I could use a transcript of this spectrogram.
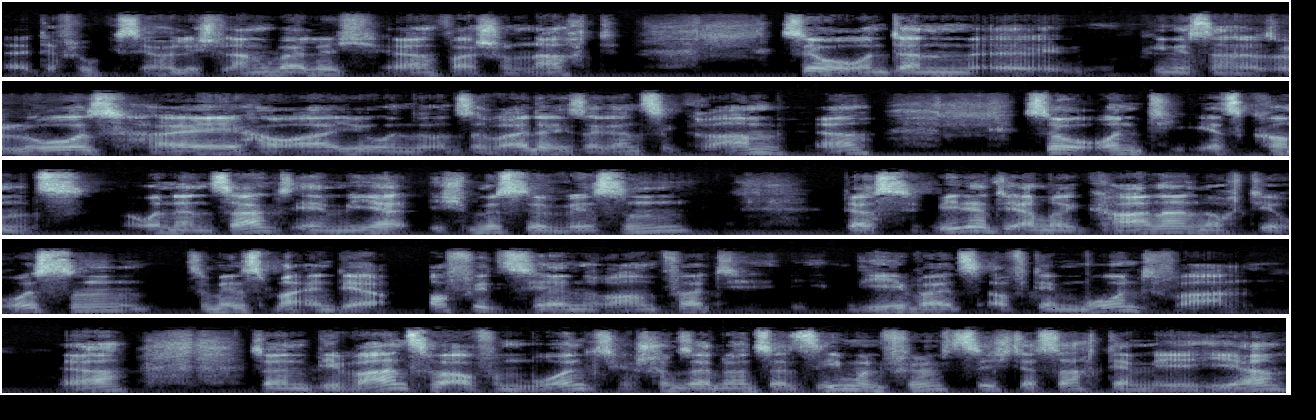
äh, der Flug ist ja höllisch langweilig, ja, war schon Nacht. So, und dann äh, ging es dann also los, hi, how are you und, und so weiter, dieser ganze Kram, ja. So, und jetzt kommt's. Und dann sagt er mir, ich müsse wissen, dass weder die Amerikaner noch die Russen, zumindest mal in der offiziellen Raumfahrt, jeweils auf dem Mond waren ja, sondern die waren zwar auf dem Mond schon seit 1957, das sagt er mir hier,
